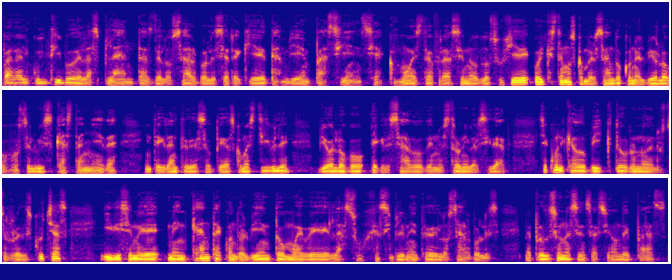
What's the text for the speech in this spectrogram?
Para el cultivo de las plantas, de los árboles, se requiere también paciencia, como esta frase nos lo sugiere. Hoy que estamos conversando con el biólogo José Luis Castañeda, integrante de Azoteas Comestible, biólogo egresado de nuestra universidad. Se ha comunicado Víctor, uno de nuestros redescuchas, y dice, me, me encanta cuando el viento mueve las hojas simplemente de los árboles. Me produce una sensación de paz.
